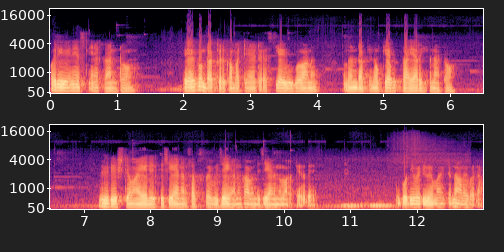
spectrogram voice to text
ഒരു ഈവനിങ് സ്നാക്കാണ് കേട്ടോ. വേഗം ഉണ്ടാക്കിയെടുക്കാൻ പറ്റിയ ടേസ്റ്റിയായ വിഭവമാണ്. ഒന്ന് ഉണ്ടാക്കി നോക്കി അഭിപ്രായം അറിയിക്കണം കേട്ടോ. വീഡിയോ ഇഷ്ടമായ ലൈക്ക് ചെയ്യാനും സബ്സ്ക്രൈബ് ചെയ്യാനും കമന്റ് ചെയ്യാനൊന്നും മറക്കരുത്. പുതിയ വീഡിയോയുമായിട്ട് നാളെ വരാം.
